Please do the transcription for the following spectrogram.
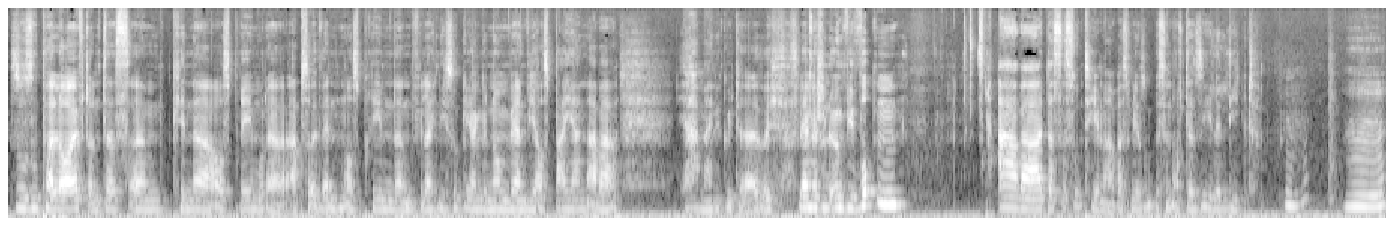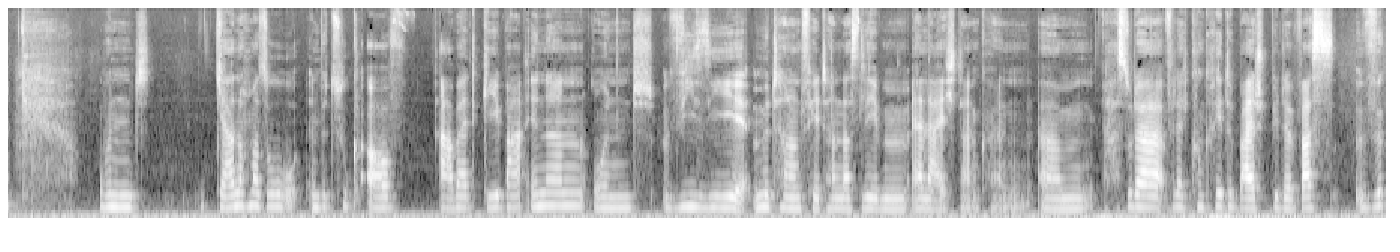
so super läuft und dass ähm, Kinder aus Bremen oder Absolventen aus Bremen dann vielleicht nicht so gern genommen werden wie aus Bayern. Aber ja, meine Güte, also ich, das werden wir schon irgendwie wuppen. Aber das ist so ein Thema, was mir so ein bisschen auf der Seele liegt. Mhm. Mhm. Und ja, nochmal so in Bezug auf ArbeitgeberInnen und wie sie Müttern und Vätern das Leben erleichtern können. Ähm, hast du da vielleicht konkrete Beispiele, was wir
